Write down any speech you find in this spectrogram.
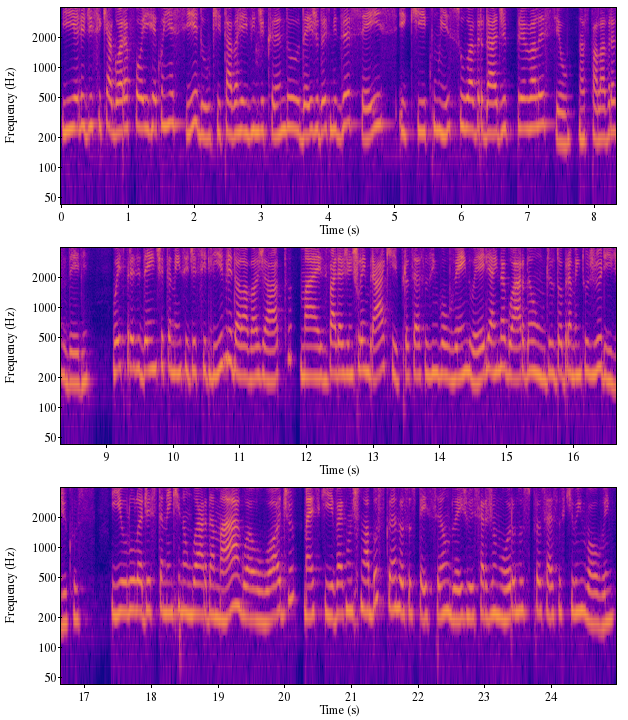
E ele disse que agora foi reconhecido o que estava reivindicando desde 2016 e que, com isso, a verdade prevaleceu, nas palavras dele. O ex-presidente também se disse livre da Lava Jato, mas vale a gente lembrar que processos envolvendo ele ainda guardam desdobramentos jurídicos. E o Lula disse também que não guarda mágoa ou ódio, mas que vai continuar buscando a suspeição do ex-juiz Sérgio Moro nos processos que o envolvem.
